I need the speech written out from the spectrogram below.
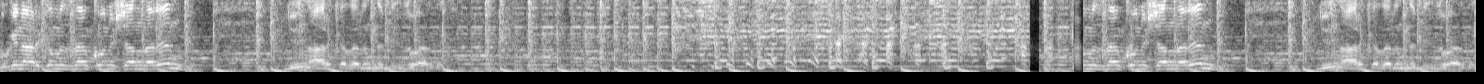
Bugün arkamızdan konuşanların dün arkalarında biz vardık. Arkamızdan konuşanların dün arkalarında biz vardık.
